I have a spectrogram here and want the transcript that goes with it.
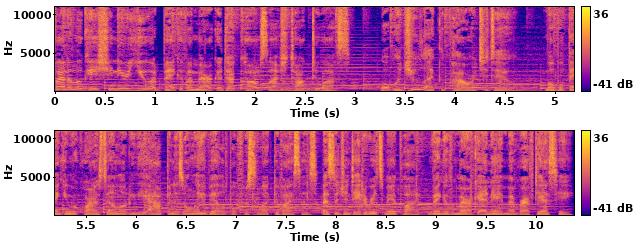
Find a location near you at bankofamerica.com slash talk to us. What would you like the power to do? Mobile banking requires downloading the app and is only available for select devices. Message and data rates may apply. Bank of America and a member FDIC.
